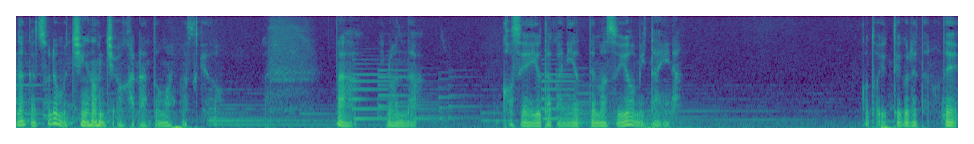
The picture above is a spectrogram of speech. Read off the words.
なんかそれも違うんちゃうかなと思いますけど。まあいろんな個性豊かにやってますよみたいな。ことを言ってくれたので。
